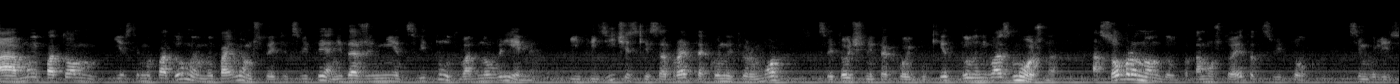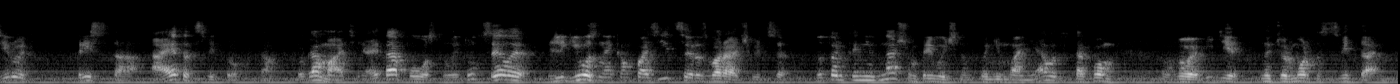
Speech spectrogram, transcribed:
А мы потом, если мы подумаем, мы поймем, что эти цветы, они даже не цветут в одно время. И физически собрать такой натюрморт, цветочный такой букет было невозможно. А собран он был, потому что этот цветок символизирует Христа, а этот цветок там, Богоматери, а это апостолы. И тут целая религиозная композиция разворачивается, но только не в нашем привычном понимании, а вот в таком в виде натюрморта с цветами.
